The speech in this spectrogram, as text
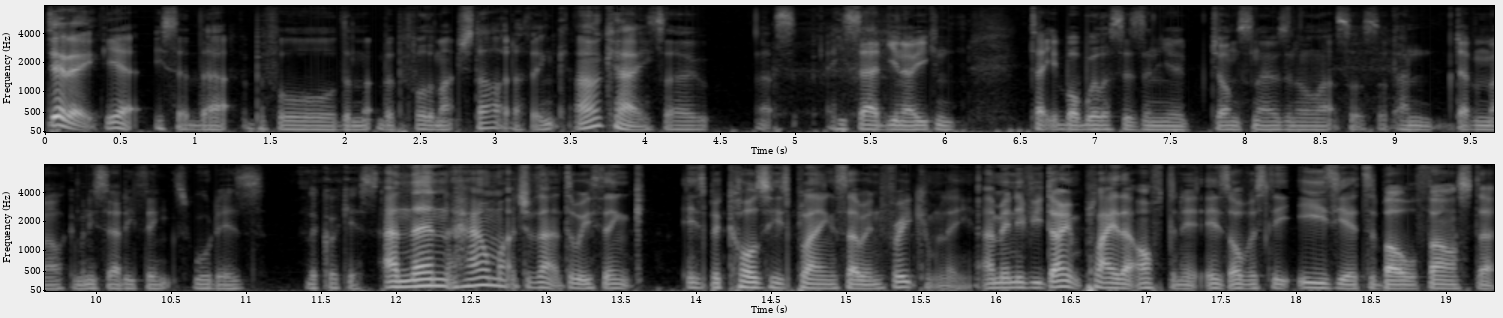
Did he? Yeah, he said that before the m- before the match started. I think. Okay. So that's he said. You know, you can take your Bob Willises and your John Snows and all that sort of stuff, and Devon Malcolm, and he said he thinks Wood is the quickest. And then how much of that do we think is because he's playing so infrequently? I mean, if you don't play that often, it is obviously easier to bowl faster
